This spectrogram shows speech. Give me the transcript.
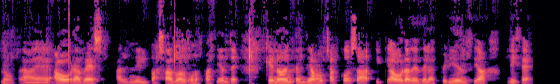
¿no? Eh, ahora ves en el pasado algunos pacientes que no entendían muchas cosas y que ahora desde la experiencia dices,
